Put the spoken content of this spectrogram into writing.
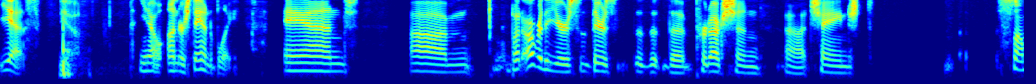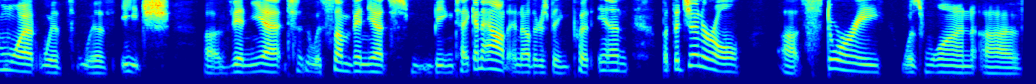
Yes. Yeah. You know, understandably, and um, but over the years, there's the, the, production uh, changed somewhat with with each uh, vignette, with some vignettes being taken out and others being put in. But the general uh, story was one of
